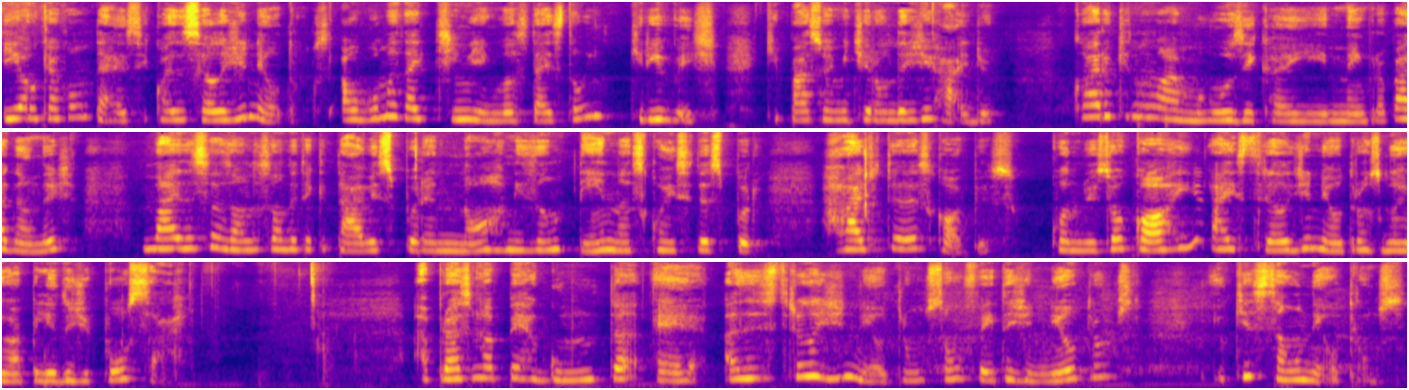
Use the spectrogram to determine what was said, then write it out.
E é o que acontece com as estrelas de nêutrons. Algumas atingem velocidades tão incríveis que passam a emitir ondas de rádio. Claro que não há música e nem propagandas, mas essas ondas são detectáveis por enormes antenas conhecidas por radiotelescópios, quando isso ocorre, a estrela de nêutrons ganha o apelido de pulsar. A próxima pergunta é: as estrelas de nêutrons são feitas de nêutrons? E o que são nêutrons?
